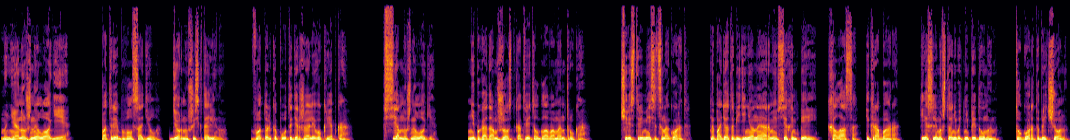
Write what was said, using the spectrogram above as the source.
Мне нужны логии!» Потребовал Садил, дернувшись к Тайлину. Вот только путы держали его крепко. «Всем нужны логи!» Не по годам жестко ответил глава Мэнтрука. «Через три месяца на город нападет объединенная армия всех империй, Халаса и Крабара. Если мы что-нибудь не придумаем, то город обречен.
